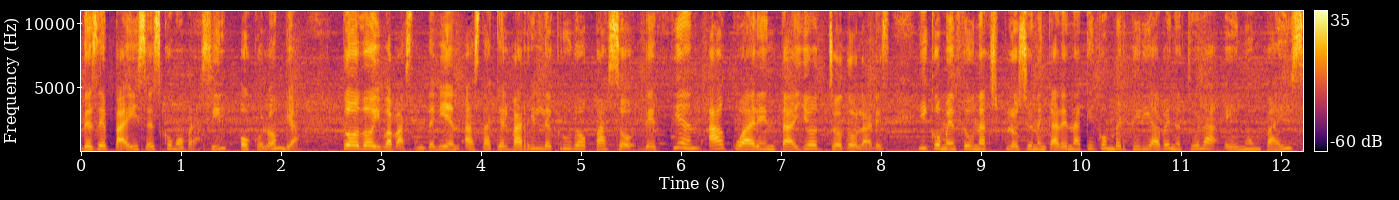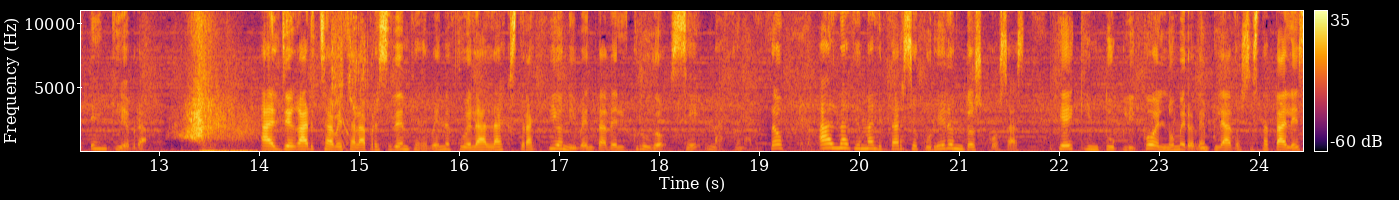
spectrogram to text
desde países como Brasil o Colombia. Todo iba bastante bien hasta que el barril de crudo pasó de 100 a 48 dólares y comenzó una explosión en cadena que convertiría a Venezuela en un país en quiebra. Al llegar Chávez a la presidencia de Venezuela, la extracción y venta del crudo se nacionalizó. Al nacionalizarse ocurrieron dos cosas, que quintuplicó el número de empleados estatales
